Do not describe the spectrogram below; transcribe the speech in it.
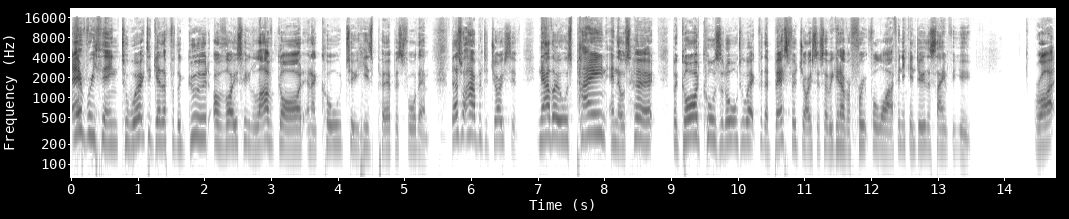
Everything to work together for the good of those who love God and are called to his purpose for them. That's what happened to Joseph. Now there was pain and there was hurt, but God caused it all to work for the best for Joseph so we can have a fruitful life and he can do the same for you. Right?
